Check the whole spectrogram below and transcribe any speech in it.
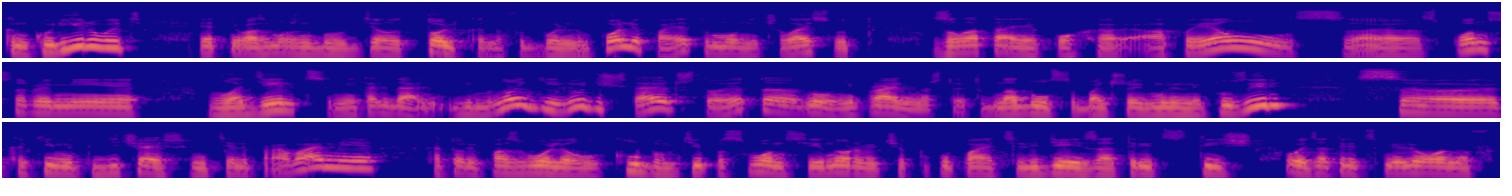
конкурировать. Это невозможно было делать только на футбольном поле, поэтому началась вот золотая эпоха АПЛ с э, спонсорами, владельцами и так далее. И многие люди считают, что это ну, неправильно, что это надулся большой мыльный пузырь с э, какими-то дичайшими телеправами, который позволил клубам типа Свонси и Норвича покупать людей за 30 тысяч, ой, за 30 миллионов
